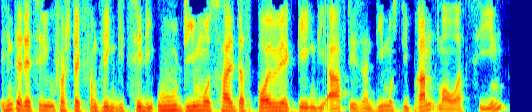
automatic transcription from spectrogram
hinter der CDU versteckt, von wegen die CDU, die muss halt das Bollwerk gegen die AfD sein, die muss die Brandmauer ziehen.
